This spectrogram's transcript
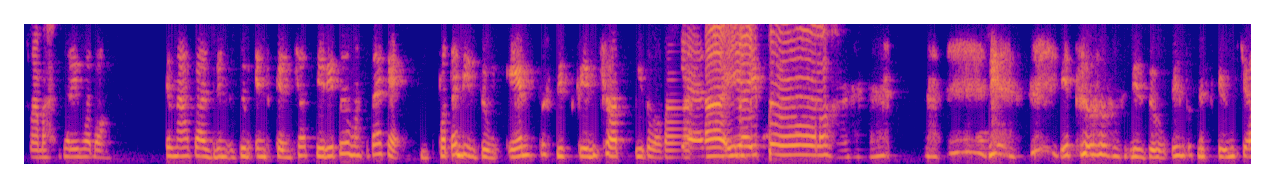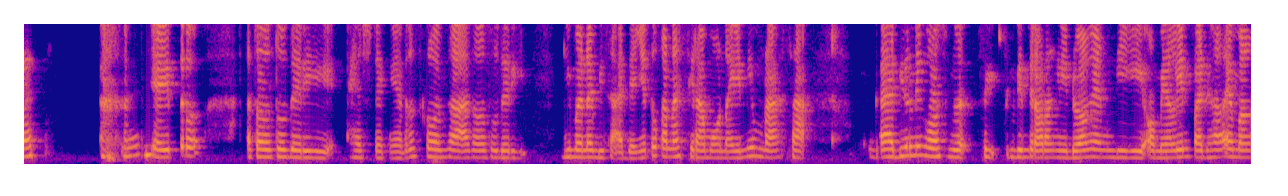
Kenapa? Sorry, potong. Kenapa zoom, zoom in screenshot? Jadi itu maksudnya kayak fotonya di zoom in, terus di screenshot gitu loh, Kak. Yes. Eh, iya itu itu, di zoom terus di screenshot. ya itu asal usul dari hashtagnya terus kalau misalnya asal usul dari gimana bisa adanya tuh karena si Ramona ini merasa gak adil nih kalau segelintir orang ini doang yang diomelin padahal emang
